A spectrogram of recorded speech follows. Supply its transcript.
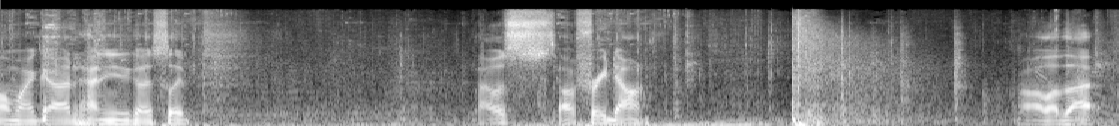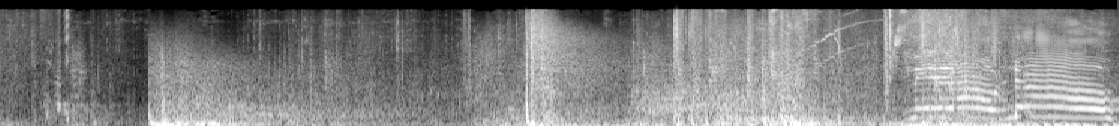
Oh my god, I need to go to sleep. That was a free down. Oh, I love that. Made it out! No!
